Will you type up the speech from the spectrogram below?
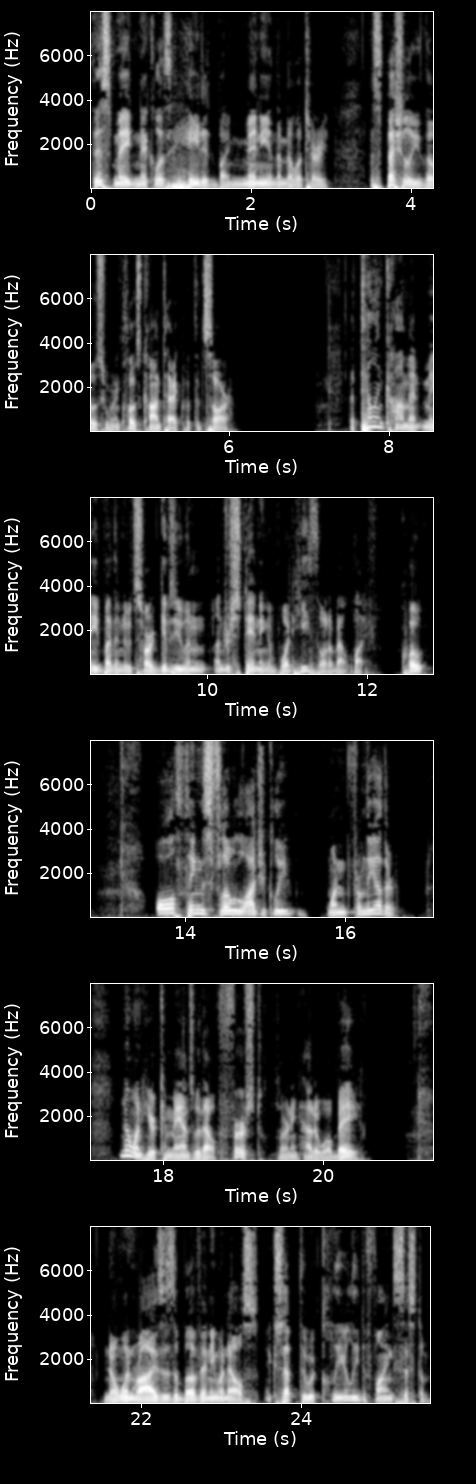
This made Nicholas hated by many in the military, especially those who were in close contact with the Tsar. A telling comment made by the new Tsar gives you an understanding of what he thought about life. Quote, All things flow logically one from the other. No one here commands without first learning how to obey. No one rises above anyone else except through a clearly defined system.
